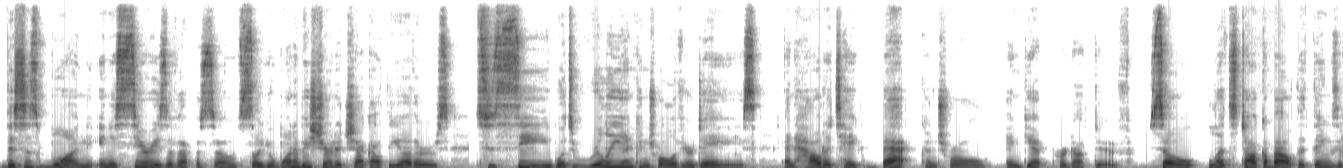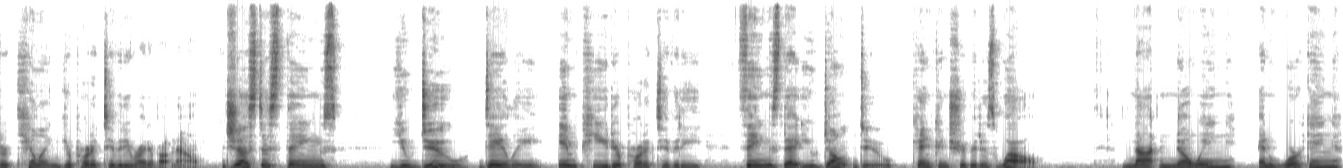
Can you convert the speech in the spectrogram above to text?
This is one in a series of episodes, so you'll want to be sure to check out the others to see what's really in control of your days and how to take back control and get productive. So, let's talk about the things that are killing your productivity right about now. Just as things you do daily impede your productivity, things that you don't do can contribute as well. Not knowing and working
